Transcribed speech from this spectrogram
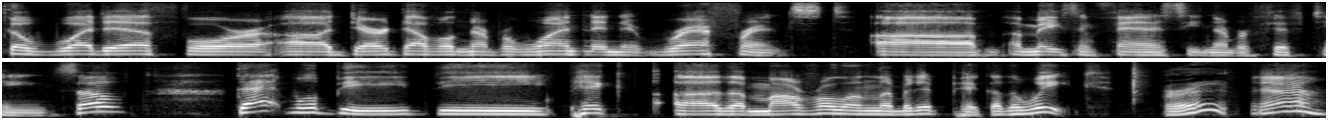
the what if for uh Daredevil number 1 and it referenced uh, Amazing Fantasy number 15. So that will be the pick uh the Marvel Unlimited pick of the week. All right. Yeah.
